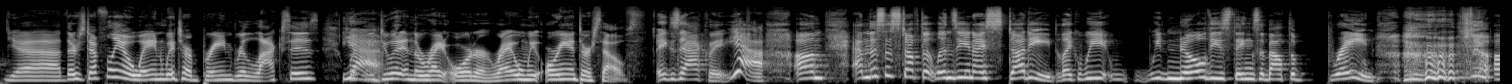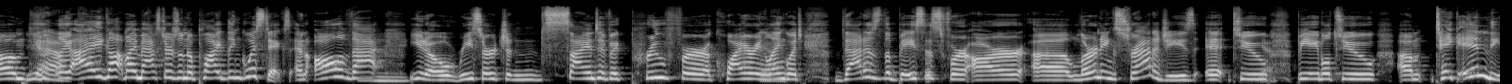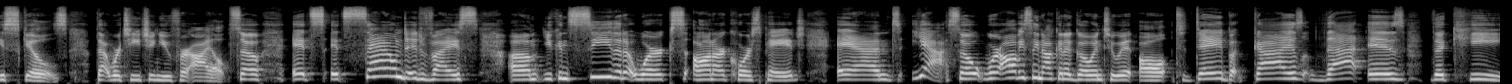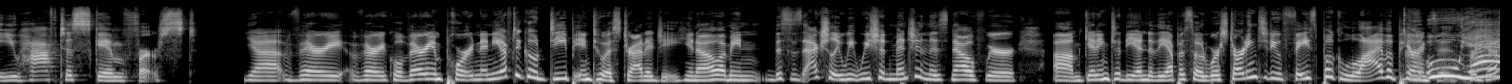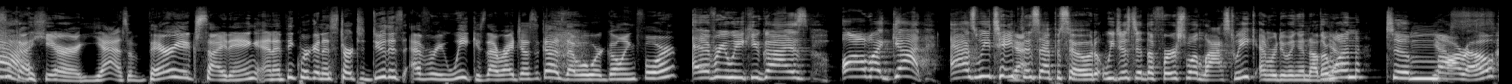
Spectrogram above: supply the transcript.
Yeah, there's definitely a way in which our brain relaxes when yeah. we do it in the right order, right? When we orient ourselves. Exactly. Yeah. Um, and this is stuff that Lindsay and I studied. Like we, we know these things about the brain. um, yeah. Like I got my master's in applied linguistics and all of that, mm. you know, research and scientific proof for acquiring yeah. language. That is the basis for our uh, learning strategies it, eh, to be able to um, take in these skills that we're teaching you for IELTS. So it's it's sound advice. Um, you can see that it works on our course page, and yeah. So we're obviously not going to go into it all today, but guys that is the key. You have to skim first. Yeah, very, very cool. Very important. And you have to go deep into a strategy, you know? I mean, this is actually, we, we should mention this now if we're um, getting to the end of the episode. We're starting to do Facebook Live appearances Ooh, yeah. Jessica here. Yes, very exciting. And I think we're going to start to do this every week. Is that right, Jessica? Is that what we're going for? Every week, you guys. Oh my God. As we tape Yes. this episode, we just did the first one last week and we're doing another Yeah. one tomorrow.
